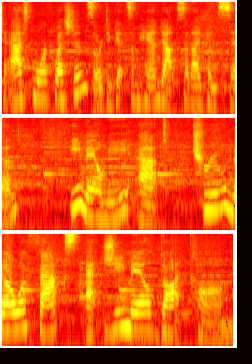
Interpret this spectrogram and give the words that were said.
to ask more questions or to get some handouts that I can send, email me at truenoahfacts at gmail.com.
